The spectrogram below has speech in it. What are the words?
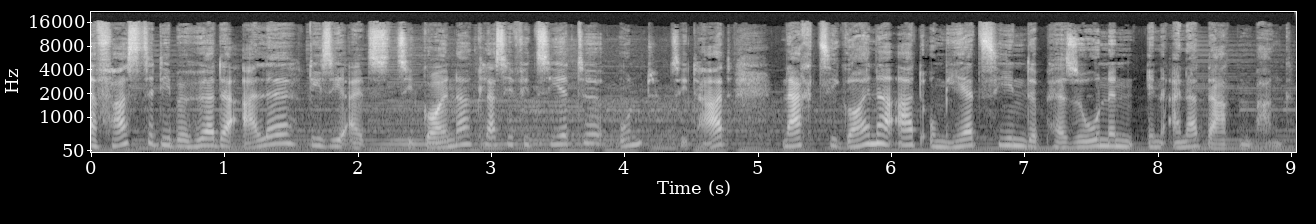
erfasste die Behörde alle, die sie als Zigeuner klassifizierte und, Zitat, nach Zigeunerart umherziehende Personen in einer Datenbank.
